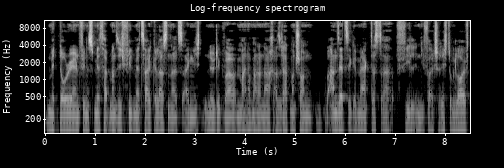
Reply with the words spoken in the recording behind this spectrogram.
Mit Dorian Finney-Smith hat man sich viel mehr Zeit gelassen, als eigentlich nötig war, meiner Meinung nach. Also da hat man schon Ansätze gemerkt, dass da viel in die falsche Richtung läuft.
